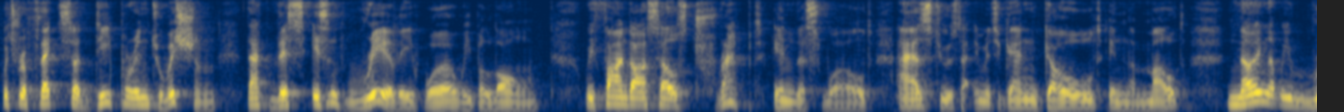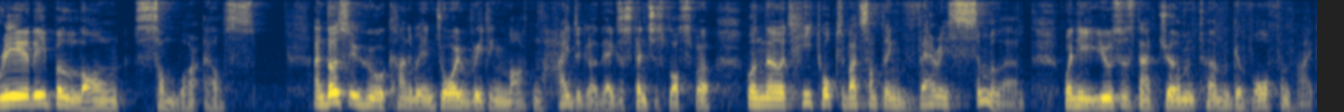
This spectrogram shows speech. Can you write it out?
which reflects a deeper intuition that this isn't really where we belong. We find ourselves trapped in this world, as, to use that image again, gold in the mud, knowing that we really belong somewhere else. And those of you who kind of enjoy reading Martin Heidegger, the existentialist philosopher, will know that he talks about something very similar when he uses that German term Geworfenheit,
